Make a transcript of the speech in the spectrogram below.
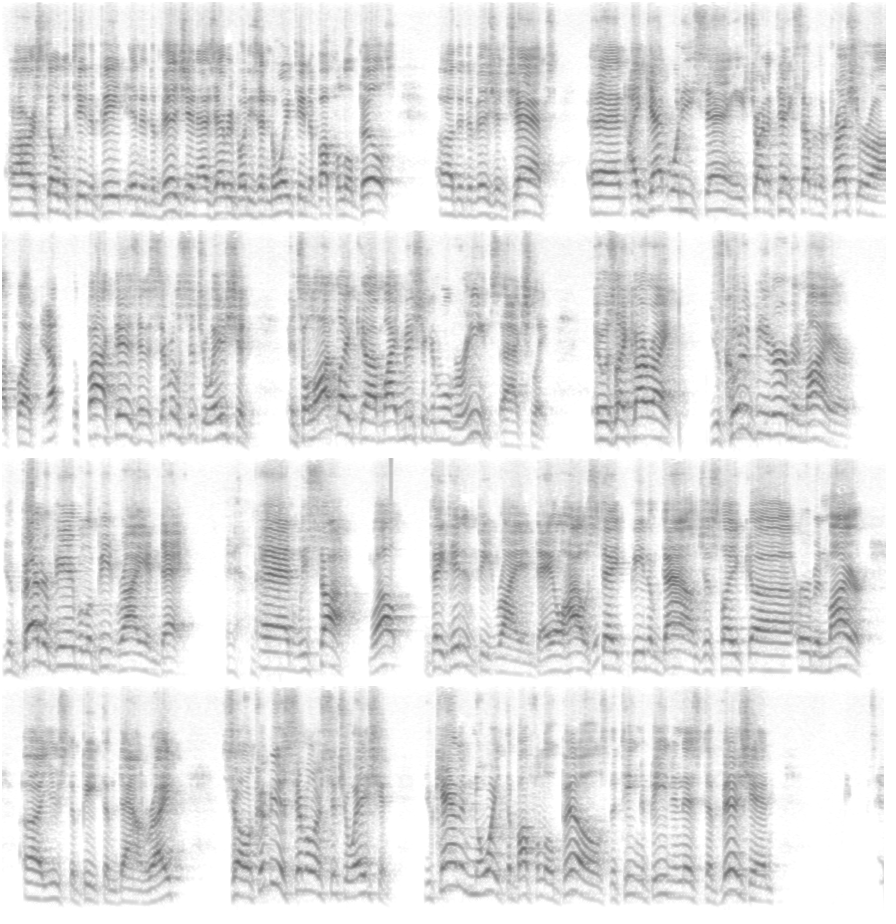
are still the team to beat in the division as everybody's anointing the Buffalo Bills uh, the division champs. And I get what he's saying. He's trying to take some of the pressure off. But Yep. the fact is, in a similar situation, it's a lot like uh, my Michigan Wolverines, actually. It was like, all right, you couldn't beat Urban Meyer. You better be able to beat Ryan Day. And we saw, well, they didn't beat Ryan Day. Ohio State beat them down just like uh, Urban Meyer uh, used to beat them down, right? So it could be a similar situation. You can't anoint the Buffalo Bills, the team to beat in this division,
